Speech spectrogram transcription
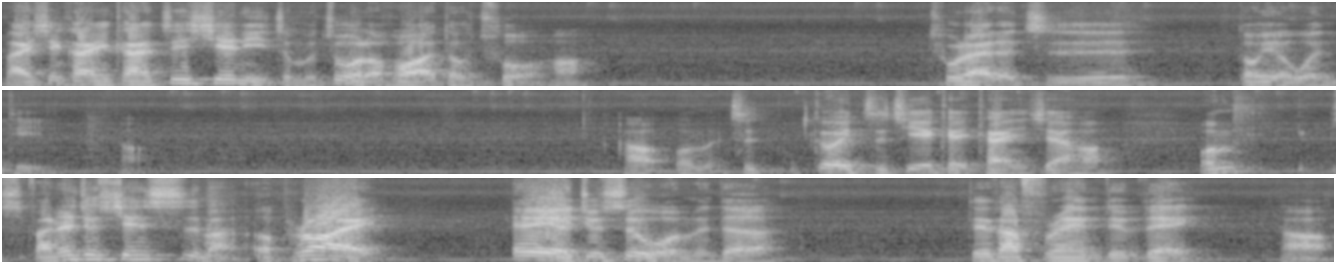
来先看一看这些你怎么做的话都错哈，出来的值都有问题。好，好，我们直各位直接可以看一下哈，我们反正就先试嘛，apply Air 就是我们的 data frame 对不对？啊，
